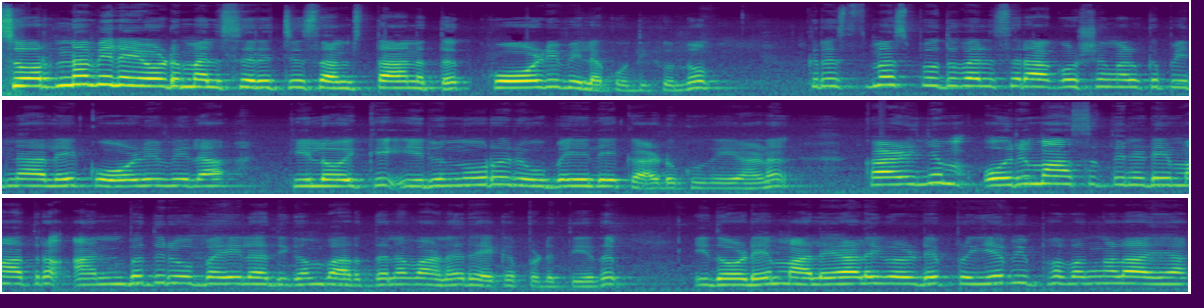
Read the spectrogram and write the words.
സ്വർണവിലയോട് മത്സരിച്ച് സംസ്ഥാനത്ത് കോഴിവില കുതിക്കുന്നു. ക്രിസ്മസ് പുതുവത്സരാഘോഷങ്ങൾക്ക് പിന്നാലെ കോഴിവില കിലോയ്ക്ക് ഇരുന്നൂറ് രൂപയിലേക്ക് അടുക്കുകയാണ്. കഴിഞ്ഞ ഒരു മാസത്തിനിടെ മാത്രം അൻപത് രൂപയിലധികം വർധനവാണ് രേഖപ്പെടുത്തിയത്. ഇതോടെ മലയാളികളുടെ പ്രിയ വിഭവങ്ങളായ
